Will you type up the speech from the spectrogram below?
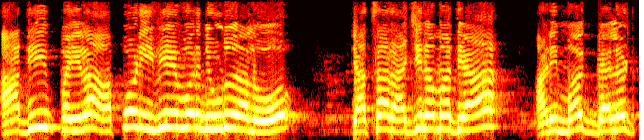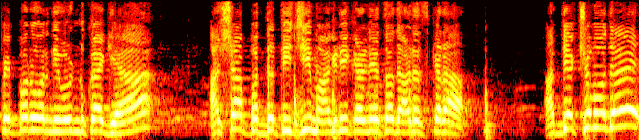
आधी पहिला आपण ईव्हीएम वर निवडून आलो त्याचा राजीनामा द्या आणि मग बॅलेट पेपरवर निवडणुका घ्या. अशा पद्धतीची मागणी करण्याचा धाडस करा. अध्यक्ष महोदय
